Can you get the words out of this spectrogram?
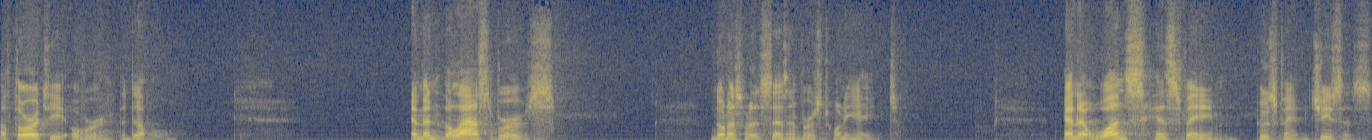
authority over the devil. And then the last verse, notice what it says in verse 28. And at once his fame, Whose fame? Jesus.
